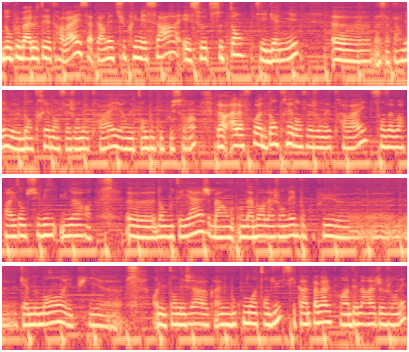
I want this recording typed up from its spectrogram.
Donc bah, le télétravail, ça permet de supprimer ça et ce, temps qui est gagné, euh, bah, ça permet d'entrer dans sa journée de travail en étant beaucoup plus serein. Alors à la fois d'entrer dans sa journée de travail sans avoir par exemple subi une heure euh, d'embouteillage, bah, on, aborde la journée beaucoup plus euh, calmement et puis en étant déjà quand même beaucoup moins tendu, ce qui est quand même pas mal pour un démarrage de journée.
